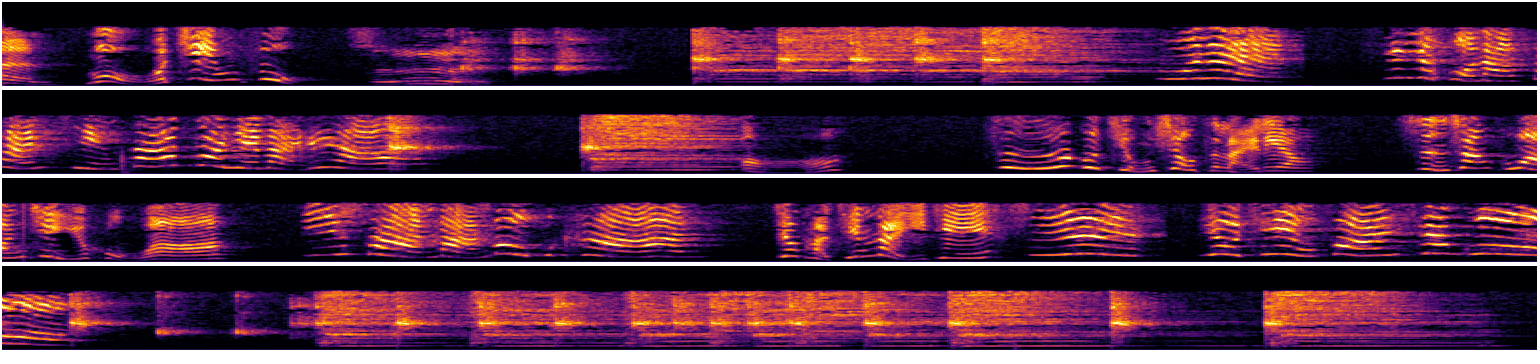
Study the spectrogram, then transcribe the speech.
人莫进府。是。河南三秦八哥也来了。哦，这个穷小子来了，身上关键如何啊？衣衫褴褛不堪，叫他进来一听。是，有请范相公。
